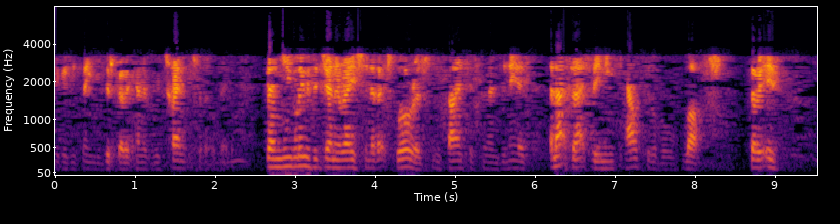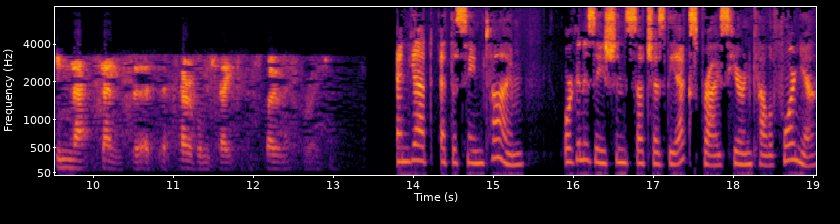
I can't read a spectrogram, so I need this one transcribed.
because you think you've just got to kind of retrench a little bit, then you lose a generation of explorers and scientists and engineers. And that's actually an incalculable loss. So it is, in that sense, a, a terrible mistake to postpone exploration. And yet, at the same time, Organizations such as the X Prize here in California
